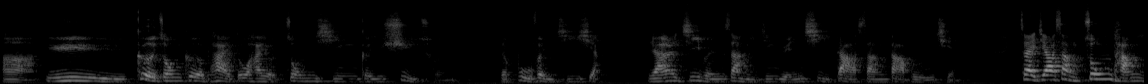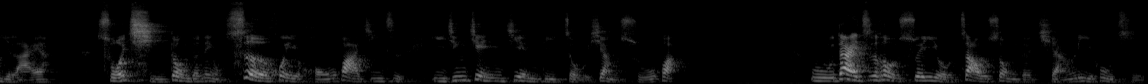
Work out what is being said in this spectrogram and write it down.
啊，与各宗各派都还有中心跟续存的部分迹象。然而，基本上已经元气大伤，大不如前。再加上中唐以来啊。所启动的那种社会红化机制，已经渐渐地走向俗化。五代之后，虽有赵宋的强力护持，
